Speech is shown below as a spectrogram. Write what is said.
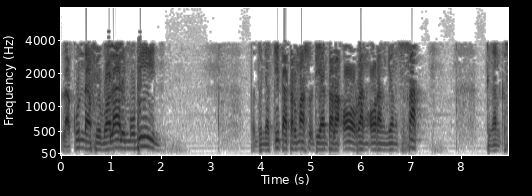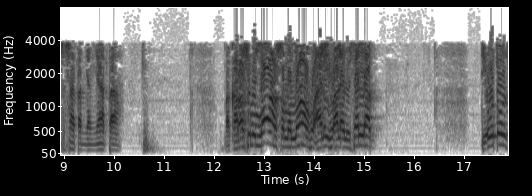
lakunna fi dhalalin mubin. Tentunya kita termasuk di antara orang-orang yang sesat dengan kesesatan yang nyata. Maka Rasulullah Shallallahu Alaihi Wasallam diutus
